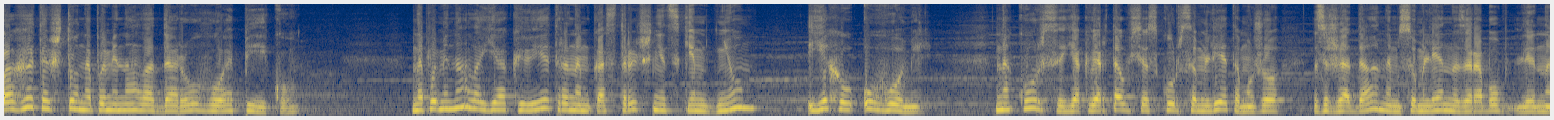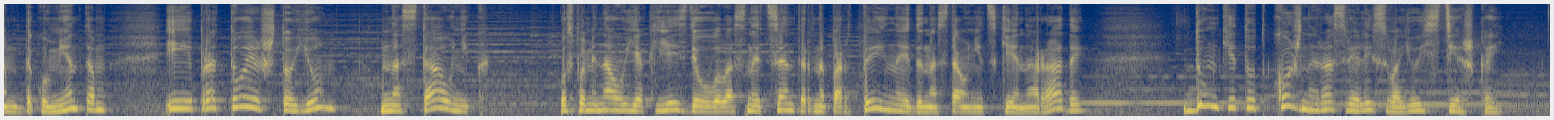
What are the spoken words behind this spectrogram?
Багата што напамінала дарогу апейку. Напамінала, як ветраным кастрычніцкім днём ехаў у гомель. На курсы, як вяртаўся з курсам летам ужо з жаданым сумленна зарабобленым дакументам і пра тое, што ён, настаўнік, успамінаў, як ездзіў валасны цэнтр на партыйныя ды настаўніцкія нарады, Думкі тут кожны раз вялі сваёй сцежкай.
